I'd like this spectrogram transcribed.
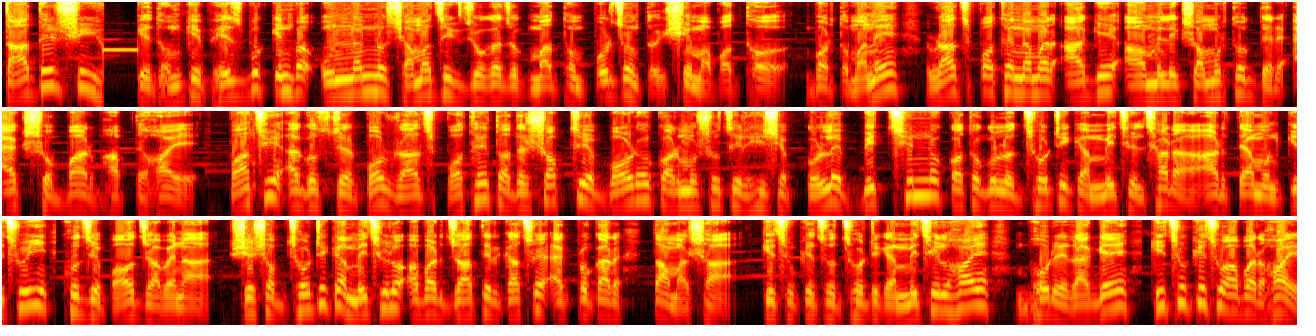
তাদের সেই হুমকি ধমকি ফেসবুক কিংবা অন্যান্য সামাজিক যোগাযোগ মাধ্যম পর্যন্ত সীমাবদ্ধ। বর্তমানে রাজপথে নামার আগে আওয়ামী লীগ সমর্থকদের একশো বার ভাবতে হয় পাঁচই আগস্টের পর রাজপথে তাদের সবচেয়ে বড় কর্মসূচির হিসেব করলে বিচ্ছিন্ন কতগুলো ঝটিকা মিছিল ছাড়া আর তেমন কিছুই খুঁজে পাওয়া যাবে না। সেসব ঝটিকা মিছিল আবার জাতির কাছে এক প্রকার তামাশা। কিছু কিছু ঝটিকা মিছিল হয় ভোরের আগে, কিছু কিছু আবার হয়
